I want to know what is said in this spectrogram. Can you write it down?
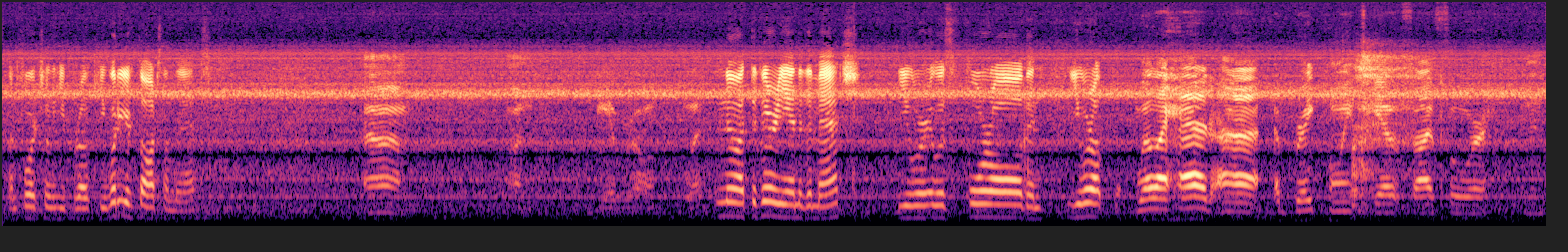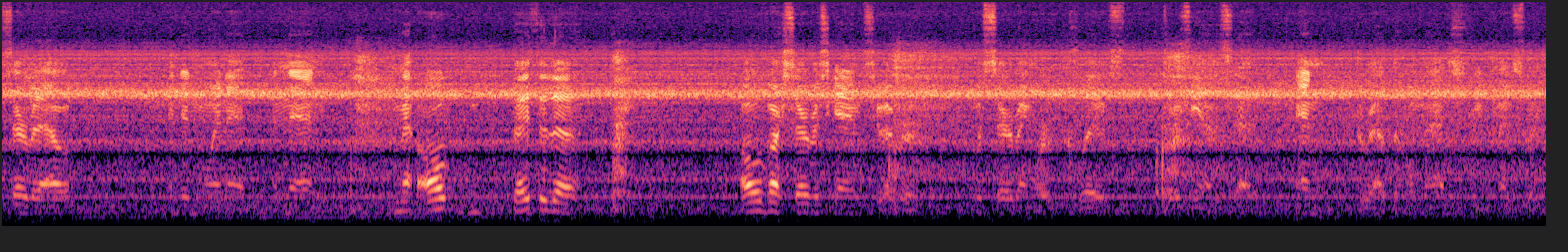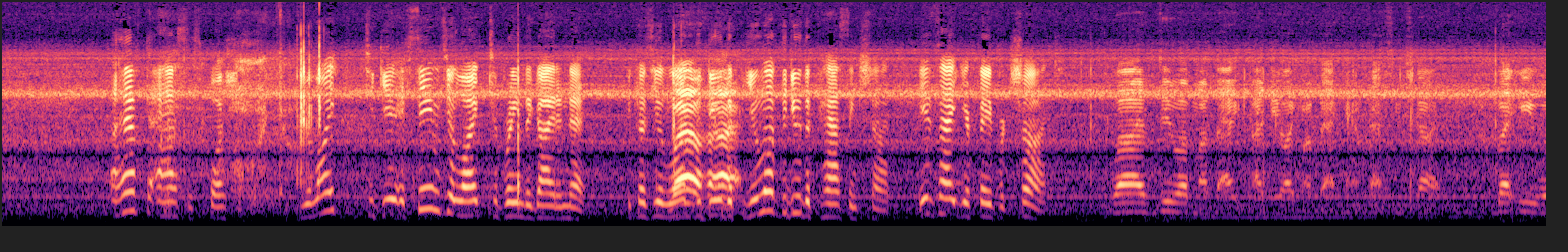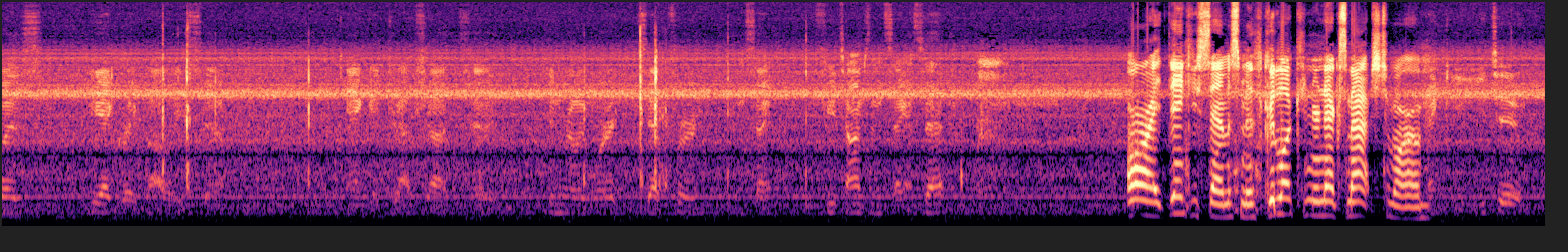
unfortunately he broke you. What are your thoughts on that? um, on the overall what? No, at the very end of the match, you were it was four all. Then you were up. Well, I had uh, a break point to go five four, and then serve it out, and didn't win it, and then all both of the all of our service games, whoever was serving were close towards the end of the set, and throughout the whole match, mostly. I have to ask this question. Oh you like to get. It seems you like to bring the guy to net because you love Well, to do the you love to do the passing shot. Is that your favorite shot? Well, I do love my back. I do like my backhand passing shot, but he was he had great volleys, so and good drop shots, so it didn't really work except for in the sec- a few times in the second set. Alright, thank you, Sam Smith. Good luck in your next match tomorrow. Thank you. You too.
